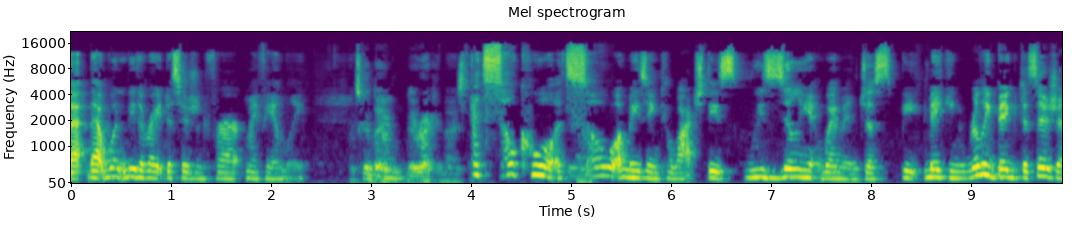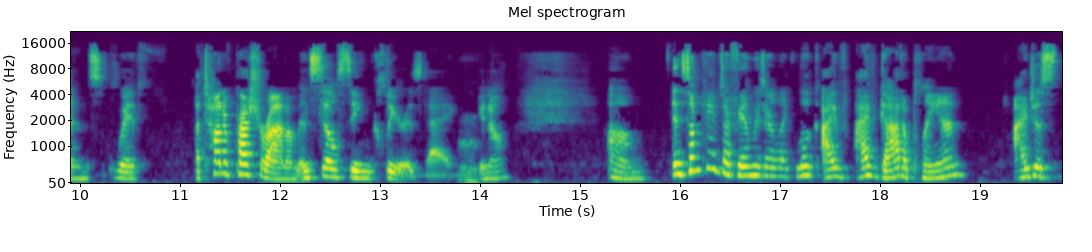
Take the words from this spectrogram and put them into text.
That, that wouldn't be the right decision for our, my family. It's good they, Um, they recognize that. It's so cool. It's Yeah. so amazing to watch these resilient women just be making really big decisions with a ton of pressure on them and still seeing clear as day, Mm. you know? Um, and sometimes our families are like, look, I've, I've got a plan. I just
